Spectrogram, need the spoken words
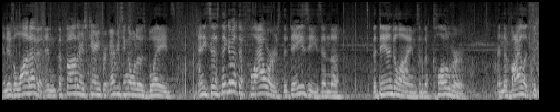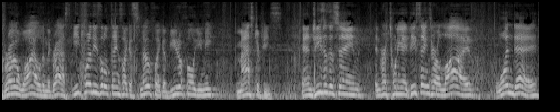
and there's a lot of it. And the Father is caring for every single one of those blades. And he says, think about the flowers, the daisies, and the the dandelions and the clover and the violets that grow wild in the grass. Each one of these little things, like a snowflake, a beautiful, unique masterpiece. And Jesus is saying in verse 28 these things are alive one day,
